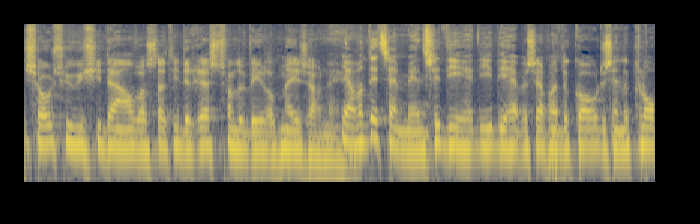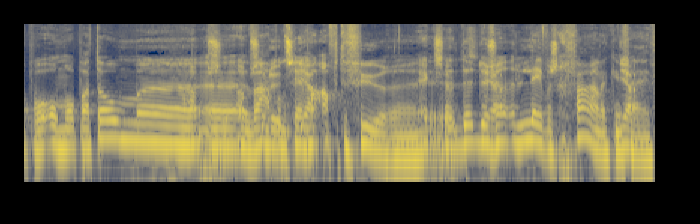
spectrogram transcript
zo suïcidaal was... dat hij de rest van de wereld mee zou nemen. Ja, want dit zijn mensen die, die, die hebben zeg maar, de codes en de knoppen... om op atoomwapens zeg maar, ja. af te vuren. Exact, De- dus ja. levensgevaarlijk in feite.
